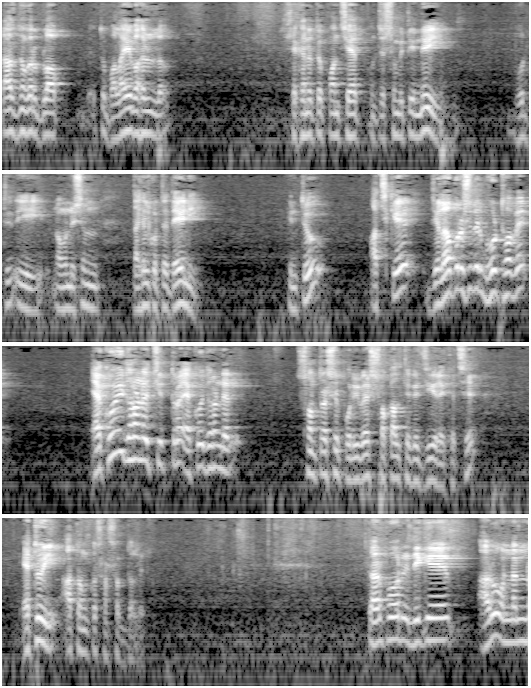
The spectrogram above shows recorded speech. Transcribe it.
রাজনগর ব্লক তো বলাই বাহুল্য। সেখানে তো পঞ্চায়েত পঞ্চায়েত সমিতি নেই। দি- এই নমিনেশন দাখিল করতে দেয়নি। কিন্তু আজকে জেলা পরিষদের ভোট হবে। একই ধরনের চিত্র, একই ধরনের সন্ত্রাসের পরিবেশ সকাল থেকে জিয়ে রেখেছে। এতই আতঙ্ক শাসক দলের। তারপর এদিকে আরও অন্যান্য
